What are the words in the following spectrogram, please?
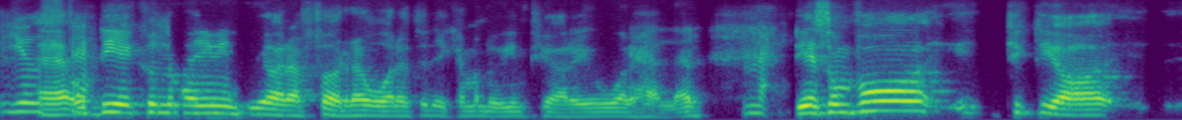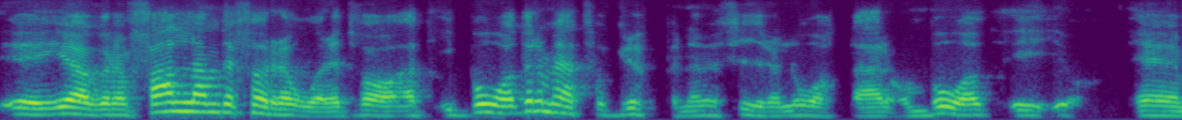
Just det. Eh, och det kunde man ju inte göra förra året och det kan man då inte göra i år heller. Nej. Det som var, tyckte jag, eh, i ögonen fallande förra året var att i båda de här två grupperna med fyra låtar om båda, eh,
